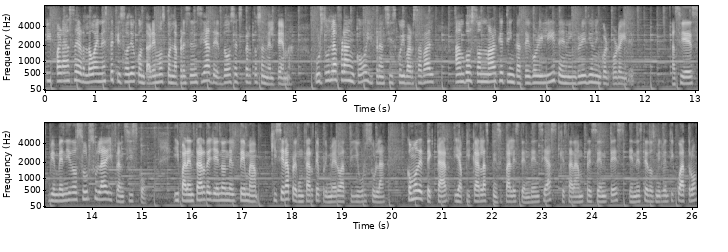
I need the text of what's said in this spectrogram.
Y para hacerlo, en este episodio contaremos con la presencia de dos expertos en el tema, Úrsula Franco y Francisco Ibarzabal. Ambos son Marketing Category Lead en Ingredient Incorporated. Así es, bienvenidos Úrsula y Francisco. Y para entrar de lleno en el tema, quisiera preguntarte primero a ti, Úrsula, cómo detectar y aplicar las principales tendencias que estarán presentes en este 2024,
